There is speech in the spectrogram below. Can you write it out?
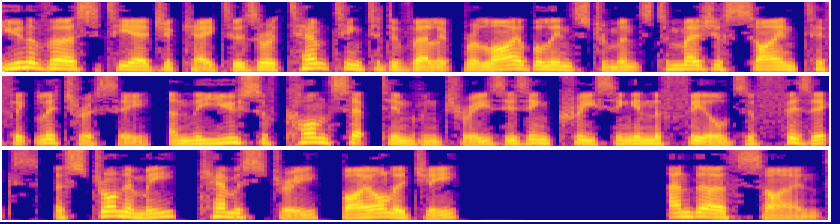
University educators are attempting to develop reliable instruments to measure scientific literacy, and the use of concept inventories is increasing in the fields of physics, astronomy, chemistry, biology, and earth science.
